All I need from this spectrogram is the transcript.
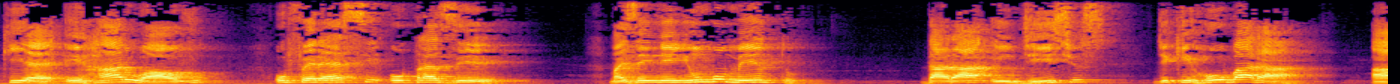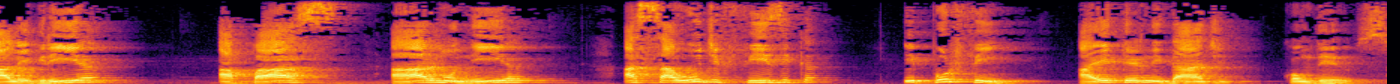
que é errar o alvo, oferece o prazer, mas em nenhum momento dará indícios de que roubará a alegria, a paz, a harmonia, a saúde física e, por fim, a eternidade com Deus.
